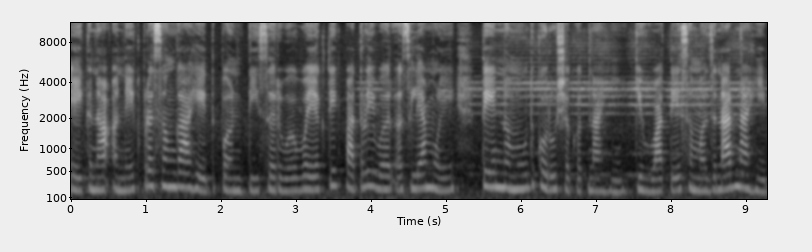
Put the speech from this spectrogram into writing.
एक ना अनेक प्रसंग आहेत पण ती सर्व वैयक्तिक पातळीवर असल्यामुळे ते नमूद करू शकत नाही किंवा ते समजणार नाहीत.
